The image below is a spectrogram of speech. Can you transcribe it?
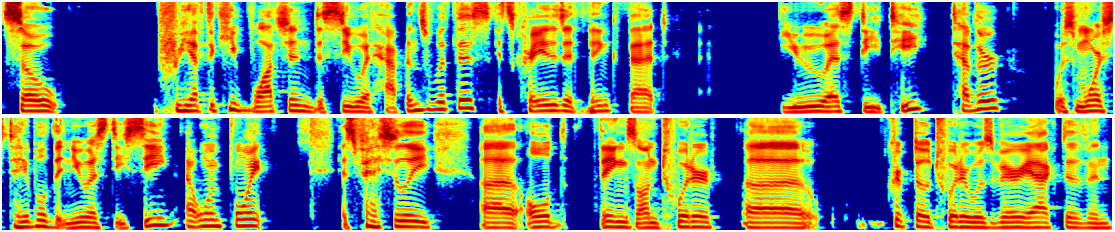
So we have to keep watching to see what happens with this. It's crazy to think that USDT Tether was more stable than USDC at one point, especially uh, old things on Twitter. Uh, crypto Twitter was very active and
